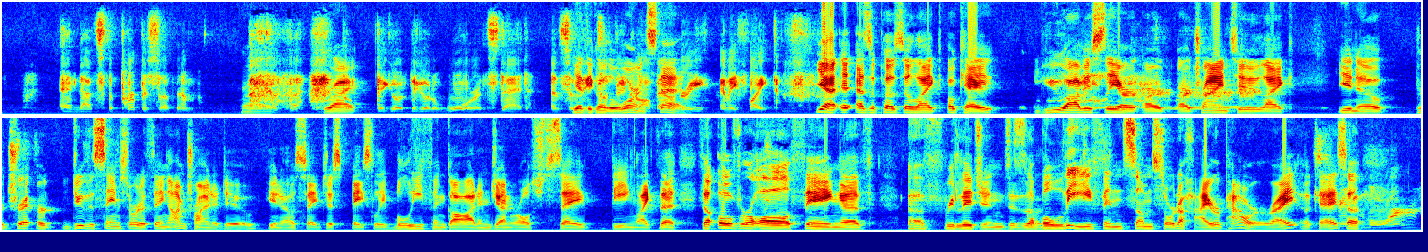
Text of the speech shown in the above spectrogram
and that's the purpose of them. Right, Right. they go they go to war instead, and so Yeah, they go to war instead. And they fight. yeah. As opposed to like, okay, you obviously are are are trying to like, you know. Portray or do the same sort of thing I'm trying to do, you know, say just basically belief in God in general, say being like the the overall thing of of religions is a belief in some sort of higher power, right? Okay, so more,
